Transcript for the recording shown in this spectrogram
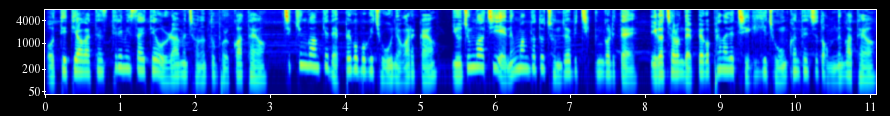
OTT와 같은 스트리밍 사이트에 올라오면 저는 또 볼 것 같아요. 치킨과 함께 내빼고 보기 좋은 영화랄까요? 요즘과 같이 예능만 가도 전도엽이 지끈거릴 때 이것처럼 내빼고 편하게 즐기기 좋은 컨텐츠도 없는 것 같아요.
